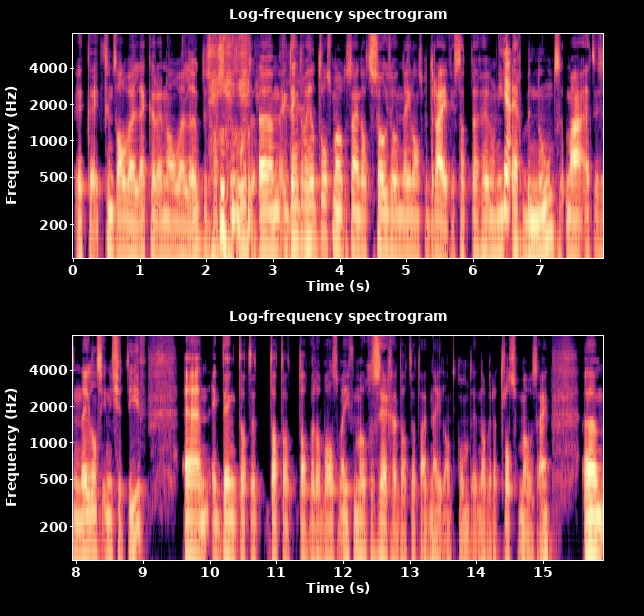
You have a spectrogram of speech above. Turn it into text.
Ik, ik vind het allebei lekker en allebei leuk, dus hartstikke goed. Ehm, ik denk dat we heel trots mogen zijn dat het sowieso een Nederlands bedrijf is. Dat, dat hebben we nog niet Ja. echt benoemd, maar het is een Nederlands initiatief. En ik denk dat, het, dat, dat, dat we dat wel eens even mogen zeggen, dat het uit Nederland komt en dat we er trots op mogen zijn. Ehm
